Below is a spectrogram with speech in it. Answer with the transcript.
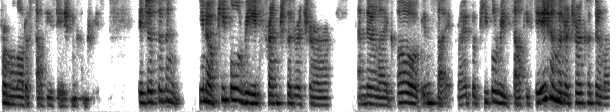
from a lot of Southeast Asian countries. It just doesn't, you know, people read French literature and they're like, oh, insight, right? But people read Southeast Asian literature because they're like,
